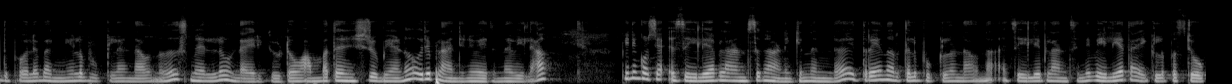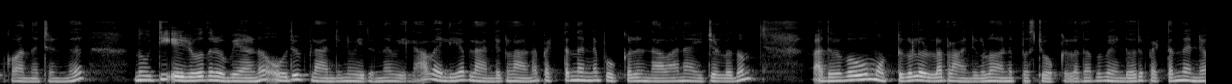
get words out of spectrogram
ഇതുപോലെ ഭംഗിയുള്ള പൂക്കൾ ഉണ്ടാവുന്നത് സ്മെല്ലും ഉണ്ടായിരിക്കും കേട്ടോ. അമ്പത്തഞ്ച് രൂപയാണ് ഒരു പ്ലാന്റിന് വരുന്ന വില. പിന്നെ കുറച്ച് അസീലിയ പ്ലാന്റ്സ് കാണിക്കുന്നുണ്ട്. ഇത്രയും നിറത്തിൽ പൂക്കളുണ്ടാകുന്ന അസീലിയ പ്ലാന്റ്സിന്റെ വലിയ തൈകൾ ഇപ്പോൾ സ്റ്റോക്ക് വന്നിട്ടുണ്ട്. നൂറ്റി എഴുപത് രൂപയാണ് ഒരു പ്ലാന്റിന് വരുന്ന വില. വലിയ പ്ലാന്റുകളാണ് പെട്ടെന്ന് തന്നെ പൂക്കൾ ഉണ്ടാവാനായിട്ടുള്ളതും അധികവും മുട്ടുകളുള്ള പ്ലാന്റുകളുമാണ് ഇപ്പോൾ സ്റ്റോക്ക് ഉള്ളത് അപ്പോൾ വേണ്ടവർ പെട്ടെന്ന് തന്നെ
